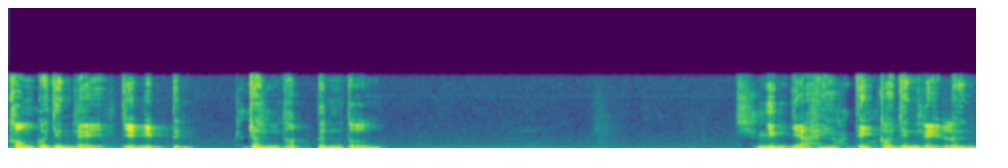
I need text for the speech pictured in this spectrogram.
Không có vấn đề về niềm tin, Chân thật tin tưởng. Nhưng giải thì có vấn đề lớn.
